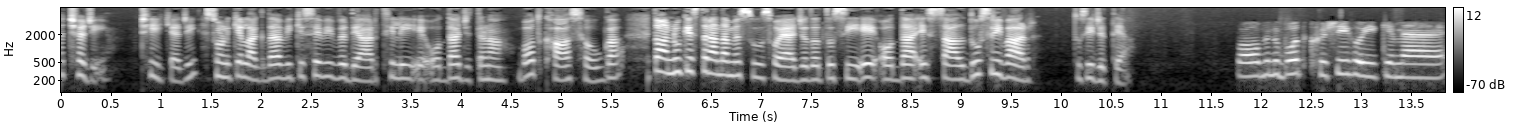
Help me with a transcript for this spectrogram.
ਅੱਛਾ ਜੀ ਠੀਕ ਹੈ ਜੀ। ਸੁਣ ਕੇ ਲੱਗਦਾ ਵੀ ਕਿਸੇ ਵੀ ਵਿਦਿਆਰਥੀ ਲਈ ਇਹ ਅਹੁਦਾ ਜਿੱਤਣਾ ਬਹੁਤ ਖਾਸ ਹੋਊਗਾ। ਤੁਹਾਨੂੰ ਕਿਸ ਤਰ੍ਹਾਂ ਦਾ ਮਹਿਸੂਸ ਹੋਇਆ ਜਦੋਂ ਤੁਸੀਂ ਇਹ ਅਹੁਦਾ ਇਸ ਸਾਲ ਦੂਸਰੀ ਵਾਰ ਤੁਸੀਂ ਜਿੱਤਿਆ? ਉਹ ਮੈਨੂੰ ਬਹੁਤ ਖੁਸ਼ੀ ਹੋਈ ਕਿ ਮੈਂ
